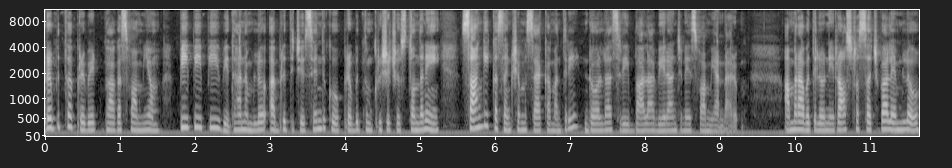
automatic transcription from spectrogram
ప్రభుత్వ ప్రైవేట్ భాగస్వామ్యం పీపీపీ విధానంలో అభివృద్ధి చేసేందుకు ప్రభుత్వం కృషి చేస్తోందని సాంఘిక సంక్షేమ శాఖ మంత్రి డోలా శ్రీ బాలా వీరాంజనేయ స్వామి అన్నారు. అమరావతిలోని రాష్ట్ర సచివాలయంలో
